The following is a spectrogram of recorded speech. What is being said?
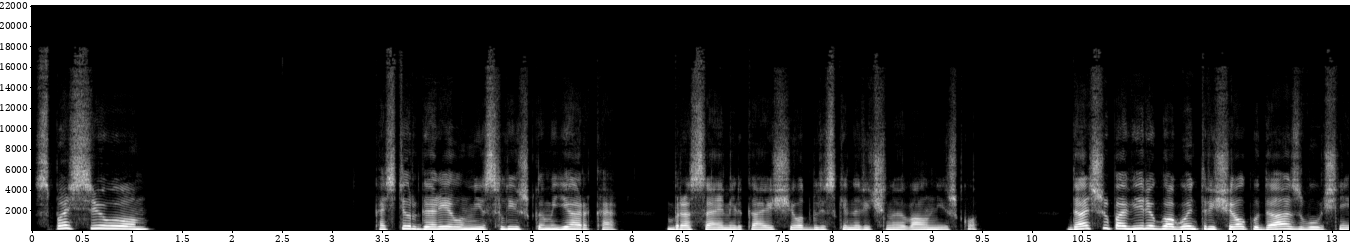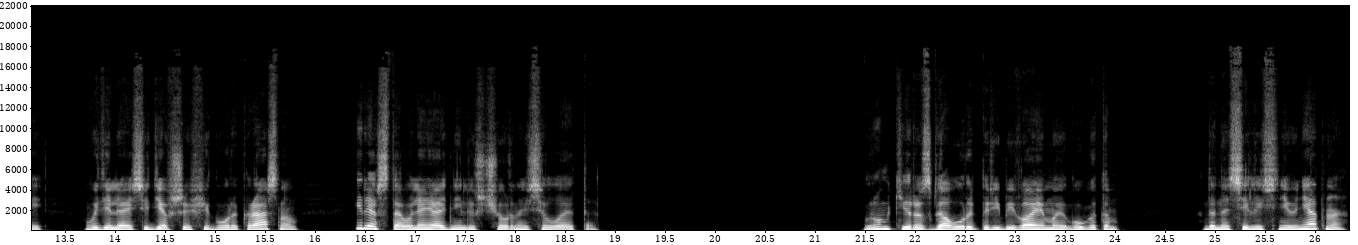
Спасем. Костер горел не слишком ярко, бросая мелькающие отблески на речную волнишку. Дальше по берегу огонь трещал куда звучней, выделяя сидевшие фигуры красным или оставляя одни лишь черные силуэты. Громкие разговоры, перебиваемые гуготом, доносились невнятно,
